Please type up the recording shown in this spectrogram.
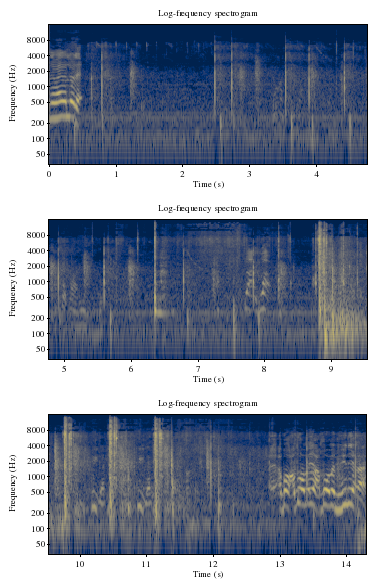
哪里的？退！退！哎呀，不不，没啊，不没你那。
